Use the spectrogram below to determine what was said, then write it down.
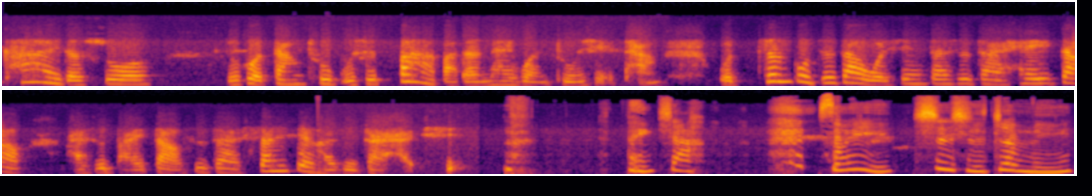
慨的说：“如果当初不是爸爸的那碗猪血汤，我真不知道我现在是在黑道还是白道，是在山线还是在海线。”等一下，所以事实证明，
